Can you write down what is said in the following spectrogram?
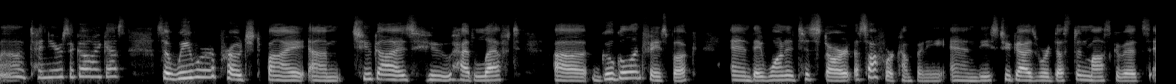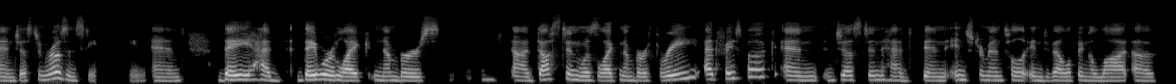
uh, ten years ago, I guess. So we were approached by um, two guys who had left uh, Google and Facebook, and they wanted to start a software company. And these two guys were Dustin Moskovitz and Justin Rosenstein, and they had they were like numbers. Uh, Dustin was like number three at Facebook, and Justin had been instrumental in developing a lot of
